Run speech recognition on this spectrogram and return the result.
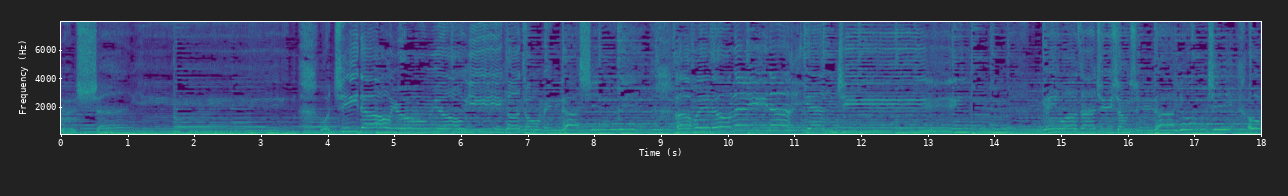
的身影。我祈祷拥有一颗透明的心灵和会流泪的眼睛，给我再去相信的勇气。哦，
